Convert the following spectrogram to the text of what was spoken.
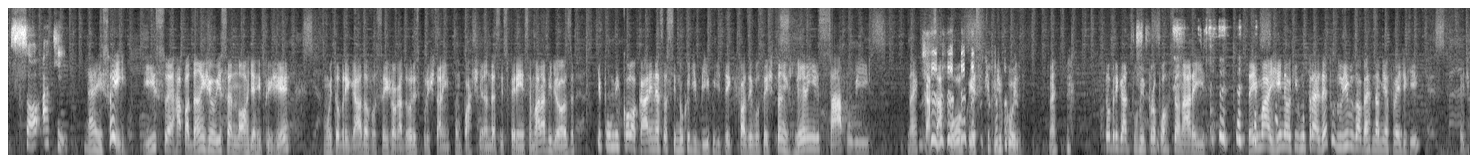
Só aqui. É isso aí. Isso é Rapa Dungeon, isso é Nord RPG. Muito obrigado a vocês, jogadores, por estarem compartilhando essa experiência maravilhosa e por me colocarem nessa sinuca de bico de ter que fazer vocês tangerem esse sapo e né, caçar porco e esse tipo de coisa. Né? Muito obrigado por me proporcionarem isso. Você imagina eu aqui com 300 livros abertos na minha frente aqui. É que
